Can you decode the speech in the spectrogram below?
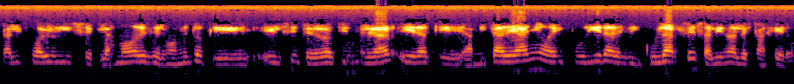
tal y cual se plasmó desde el momento que él se integró aquí en Melgar, era que a mitad de año él pudiera desvincularse saliendo al extranjero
